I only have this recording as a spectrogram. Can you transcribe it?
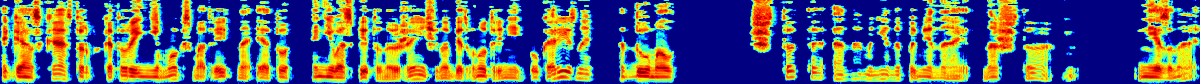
Ганс Касторб, который не мог смотреть на эту невоспитанную женщину без внутренней укоризны, думал, что-то она мне напоминает, но что, не знаю.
